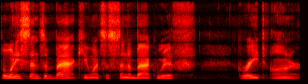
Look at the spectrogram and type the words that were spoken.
But when he sends him back, he wants to send him back with great honor.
